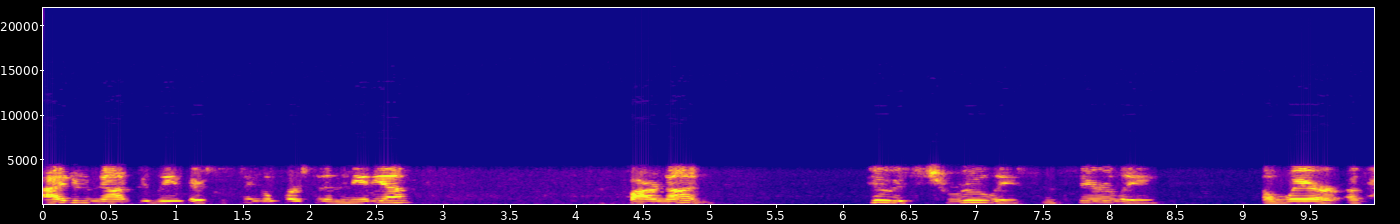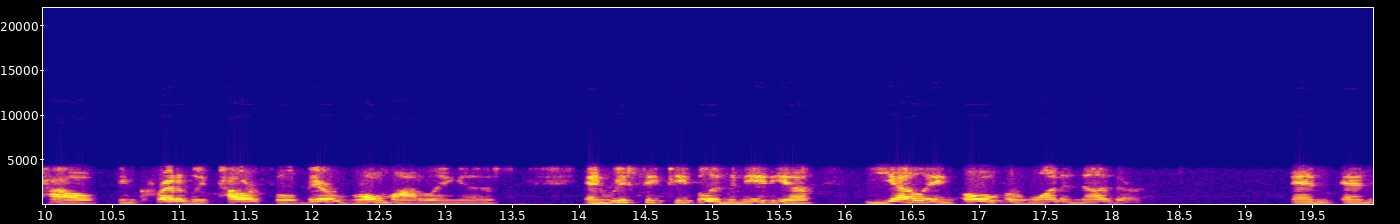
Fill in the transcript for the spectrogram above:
I do not believe there's a single person in the media, bar none, who is truly, sincerely aware of how incredibly powerful their role modeling is. And we see people in the media yelling over one another. And and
